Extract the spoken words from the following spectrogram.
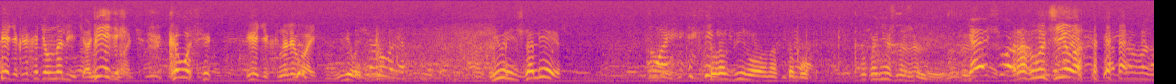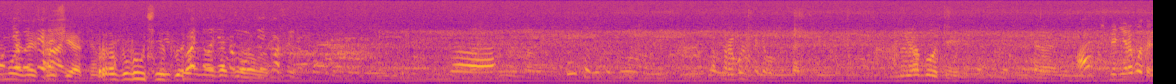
Педик, я хотел налить, а не Педик? снимать. Кого ты? Эдик, наливай. Юрич, жалеешь? Что раздвинула нас с тобой? Ну, конечно, жалею. Ну, Я еще раз... Разлучила. Одна возможность встречаться. Разлучница. Не работает. А? Тебя не работает?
